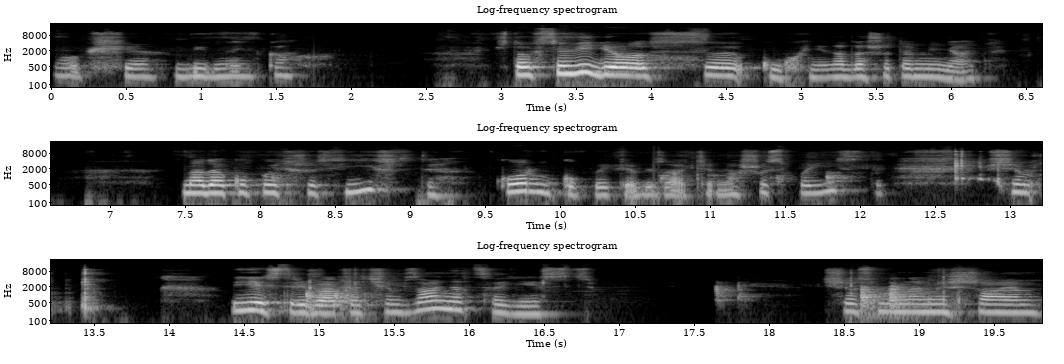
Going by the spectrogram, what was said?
Вообще, бідненько. Что все видео з кухні, надо что-то менять. Надо купити щось їсти. Корм купити обязательно, щось поїсти. В общем, есть, ребята, чим заняться, есть. Сейчас ми намішаємо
